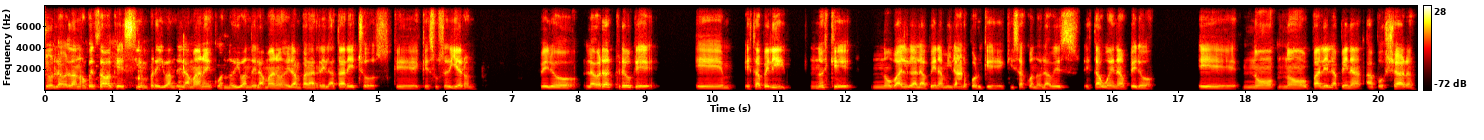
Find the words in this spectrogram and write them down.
yo la verdad no pensaba que siempre iban de la mano y cuando iban de la mano eran para relatar hechos que, sucedieron. Pero la verdad creo que eh, esta peli no es que no valga la pena mirar porque quizás cuando la ves está buena, pero eh, no, no vale la pena apoyar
